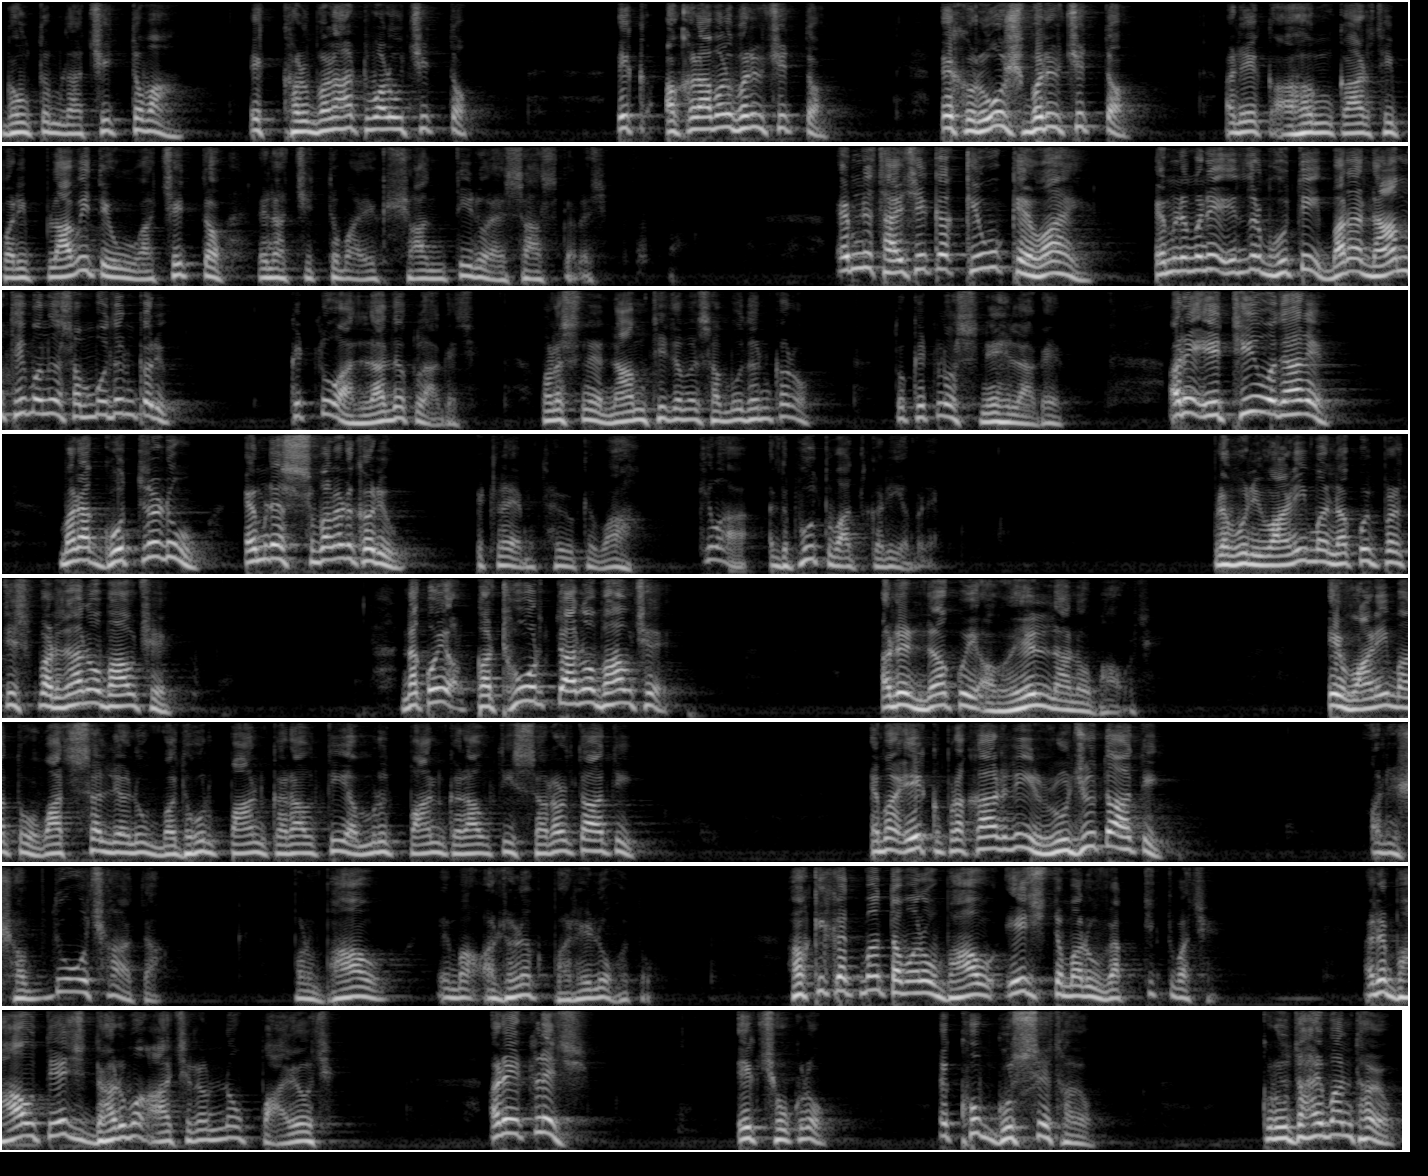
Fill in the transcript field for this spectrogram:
ગૌતમના ચિત્તમાં એક ખળભળાટવાળું ચિત્ત, એક અકળામણભર્યું ચિત્ત, એક રોષભર્યું ચિત્ત અને એક અહંકારથી પરિપ્લાવિત એવું આ ચિત્ત એના ચિત્તમાં એક શાંતિનો અહેસાસ કરે છે. એમને થાય છે કે કેવું કહેવાય? એમણે મને ઇન્દ્રભૂતિ મારા નામથી મને સંબોધન કર્યું. કેટલું આહ્લાદક લાગે છે. માણસને નામથી તમે સંબોધન કરો. તો કેટલો સ્નેહ લાગે? અને એથી વધારે મારા ગોત્રનું એમણે સ્મરણ કર્યું. એટલે એમ થયું કે વાહ, કેવા અદ્ભુત વાત કરી એમણે. પ્રભુની વાણીમાં ન કોઈ પ્રતિસ્પર્ધાનો ભાવ છે, ન કોઈ કઠોરતાનો ભાવ છે, અને ન કોઈ અવહેલનાનો ભાવ છે. એ વાણીમાં તો વાત્સલ્યનું મધુર પાન કરાવતી, અમૃત પાન કરાવતી સરળતા હતી એમાં એક પ્રકારની રુજુતા હતી. અને શબ્દો ઓછા હતા, પણ ભાવ એમાં અઢળક ભરેલો હતો. હકીકતમાં તમારો ભાવ એ જ તમારું વ્યક્તિત્વ છે. અને ભાવ તે જ ધર્મ આચરણનો પાયો છે. અને એટલે જ એક છોકરો, એ ખૂબ ગુસ્સે થયો, ક્રોધાયમાન થયો.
